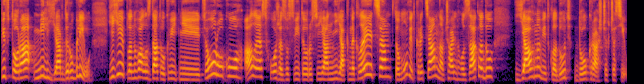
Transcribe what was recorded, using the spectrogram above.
півтора мільярди рублів. Її планували здати у квітні цього року, але схоже з освіти росіян ніяк не клеїться. Тому відкриттям навчального закладу явно відкладуть до кращих часів.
